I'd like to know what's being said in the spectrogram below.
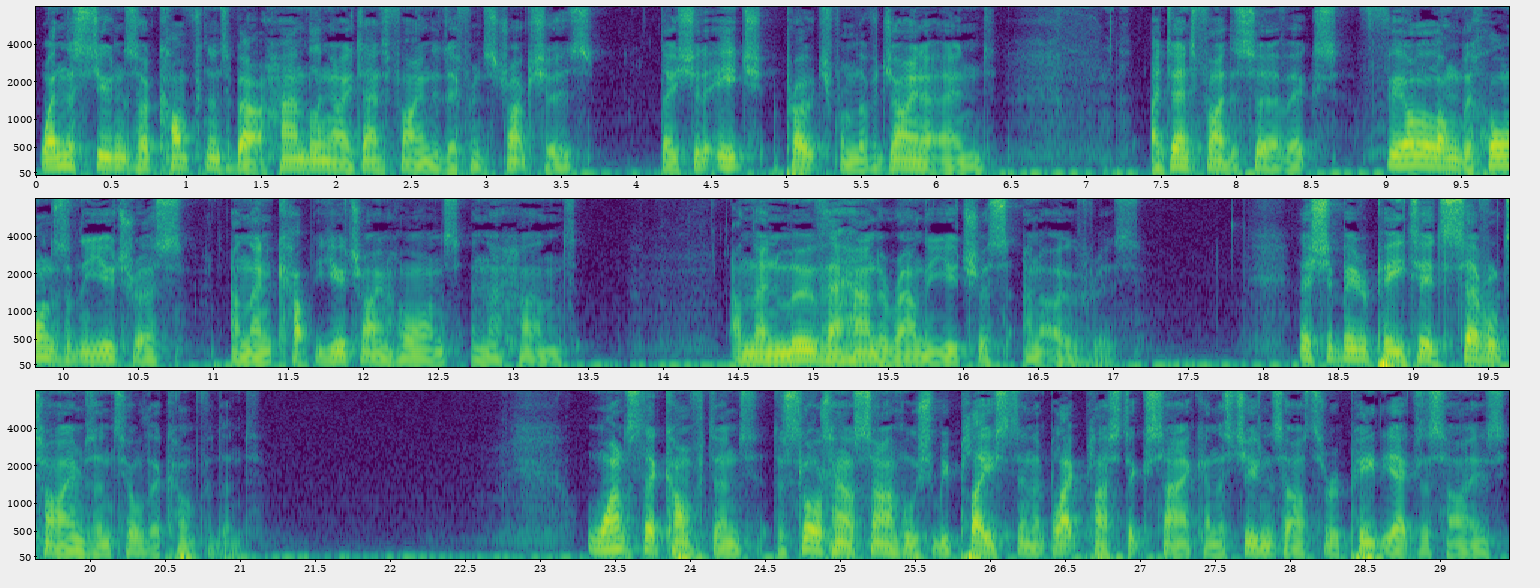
When the students are confident about handling and identifying the different structures, they should each approach from the vagina end, identify the cervix, feel along the horns of the uterus, and then cup the uterine horns in their hand, and then move their hand around the uterus and ovaries. This should be repeated several times until they're confident. Once they're confident, the slaughterhouse sample should be placed in a black plastic sack and the students are to repeat the exercise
